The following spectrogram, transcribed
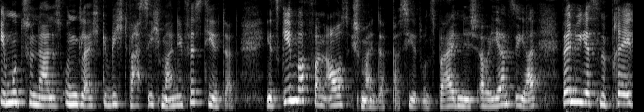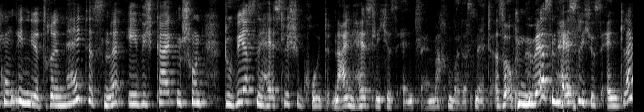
emotionales Ungleichgewicht, was sich manifestiert hat. Jetzt gehen wir von aus, ich meine, das passiert uns beiden nicht, aber ganz egal, wenn du jetzt eine Prägung in dir drin hättest, ne, Ewigkeiten schon, du wärst eine hässliche Kröte. Nein, ein hässliches Entlein, machen wir das nicht. Also du wärst ein hässliches Entlein,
